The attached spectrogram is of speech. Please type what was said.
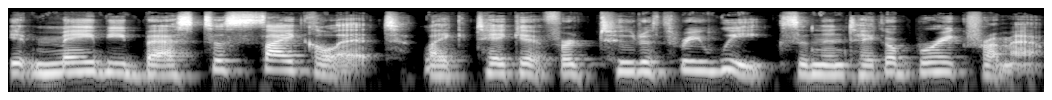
it may be best to cycle it, like take it for two to three weeks and then take a break from it.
